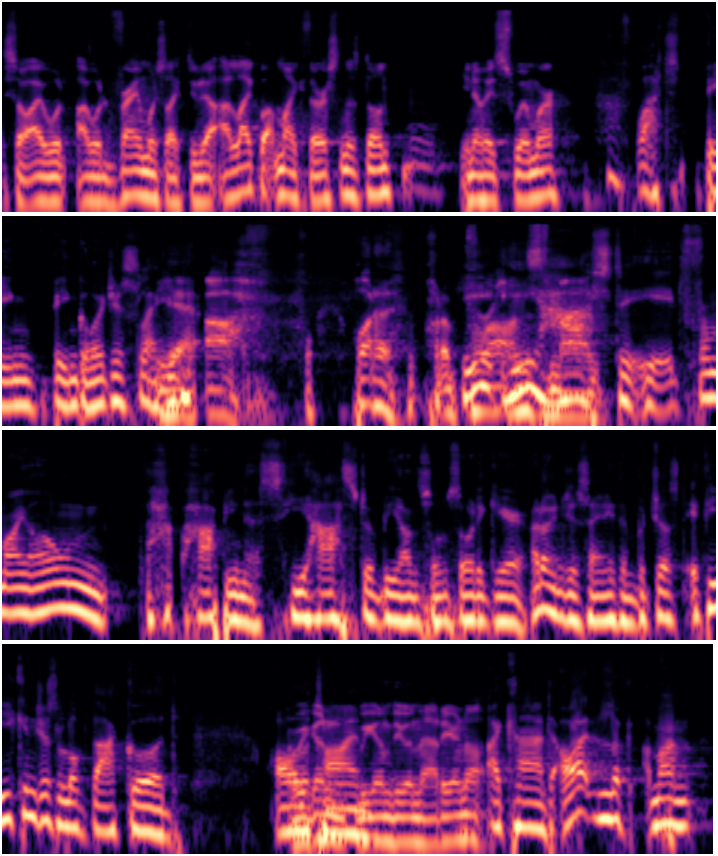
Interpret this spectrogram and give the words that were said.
so I would I would very much like to do that I like what Mike Thurston has done you know his swimwear What being being gorgeous like yeah oh what a what a He, bronze he man has to it, for my own ha- happiness. He has to be on some sort of gear. I don't just say anything, but just if he can just look that good all are the gonna, time, we gonna do that or not I can't. Oh, look, man.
